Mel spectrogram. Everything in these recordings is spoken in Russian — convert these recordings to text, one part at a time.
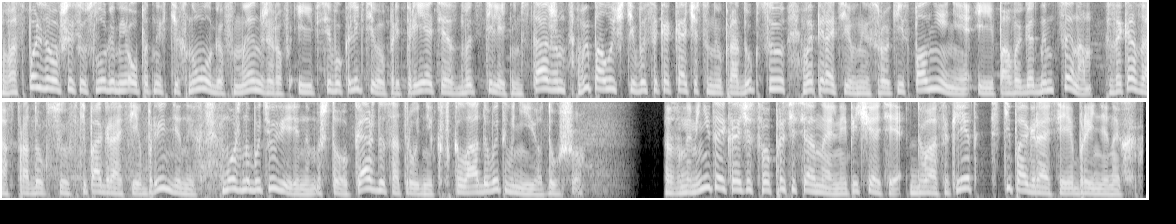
Воспользовавшись услугами опытных технологов, менеджеров и всего коллектива предприятия с 20-летним стажем, вы получите высококачественную продукцию в оперативные сроки исполнения и по выгодным ценам. Заказав продукцию в типографии брендиных, можно быть уверенным, что каждый сотрудник вкладывает в нее душу. Знаменитое качество профессиональной печати. 20 лет с типографией Брендиных.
